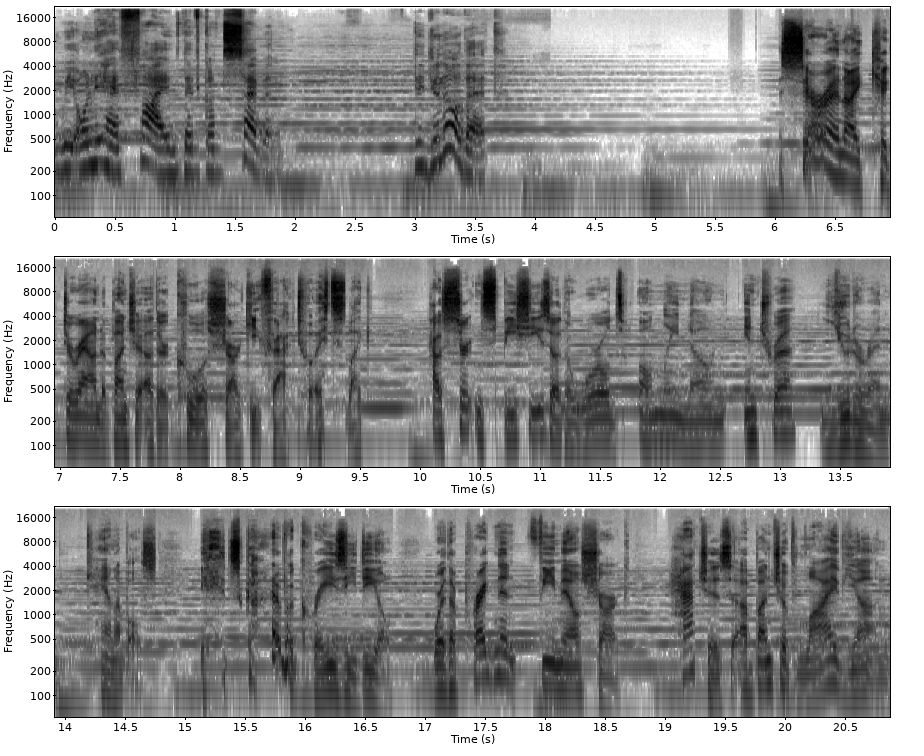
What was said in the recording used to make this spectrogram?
We only have five, they've got seven. Did you know that? Sarah and I kicked around a bunch of other cool sharky factoids, like how certain species are the world's only known intrauterine cannibals. It's kind of a crazy deal, where the pregnant female shark hatches a bunch of live young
